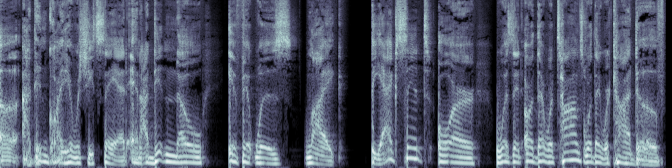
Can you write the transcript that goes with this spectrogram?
uh, I didn't quite hear what she said. And I didn't know if it was like the accent or was it, or there were times where they were kind of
